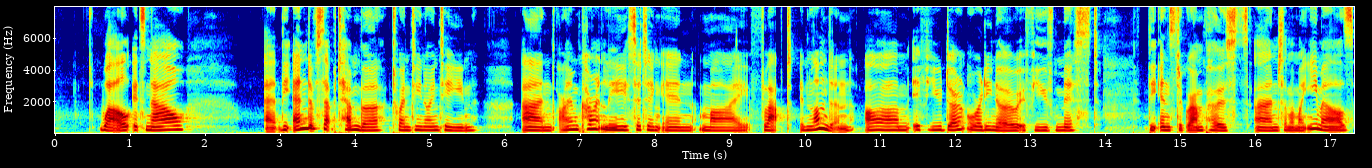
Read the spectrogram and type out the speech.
well, it's now at the end of September 2019, and I am currently sitting in my flat in London. Um, if you don't already know, if you've missed the Instagram posts and some of my emails,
